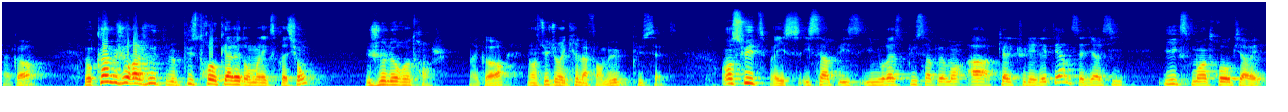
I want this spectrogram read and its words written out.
D'accord? Donc comme je rajoute le plus 3 au carré dans mon expression, je le retranche. D'accord? Et ensuite, je réécris la formule plus 7. Ensuite, bah, il, nous reste plus simplement à calculer les termes, c'est-à-dire ici x moins 3 au carré.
